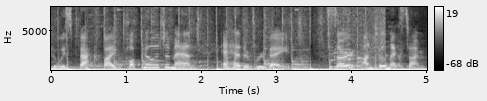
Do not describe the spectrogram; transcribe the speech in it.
who is back by popular demand ahead of Roubaix. So, until next time.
